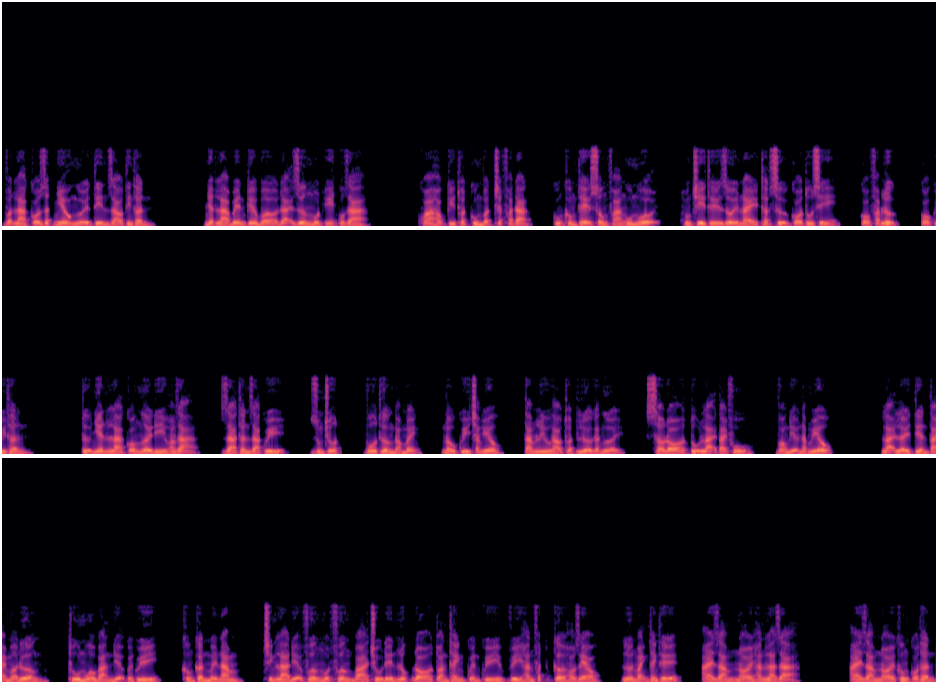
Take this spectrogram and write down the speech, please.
vẫn là có rất nhiều người tin giáo tin thần. Nhất là bên kia bờ đại dương một ít quốc gia. Khoa học kỹ thuật cùng vật chất phát đạt cũng không thể xông phá ngu muội húng chi thế giới này thật sự có tu sĩ, có pháp lực, có quỷ thần. Tự nhiên là có người đi hoang dã, giả thần giả quỷ, dùng chút, vô thường đảm mệnh, nấu quỷ chẳng yêu, tam lưu hảo thuật lừa gạt người, sau đó tụ lại tài phú, vòng địa nắp miếu. Lại lấy tiền tài mở đường, thu mua bản địa quyền quý, không cần mấy năm, chính là địa phương một phương bá chủ đến lúc đó toàn thành quyền quý vì hắn phất cờ hò reo, lớn mạnh thanh thế, ai dám nói hắn là giả ai dám nói không có thần.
